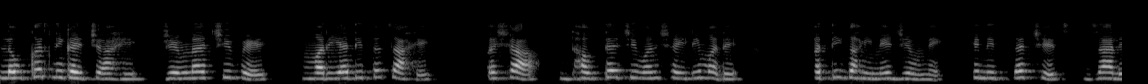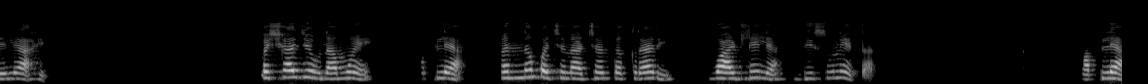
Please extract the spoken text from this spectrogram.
लवकर निघायचे आहे, जेवणाची वेळ मर्यादितच आहे अशा धावत्या जीवनशैलीमध्ये अतिघाईने जेवणे हे नित्याचेच झालेले आहे. अशा जेवणामुळे आपल्या अन्नपचनाच्या तक्रारी वाढलेल्या दिसून येतात. आपल्या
